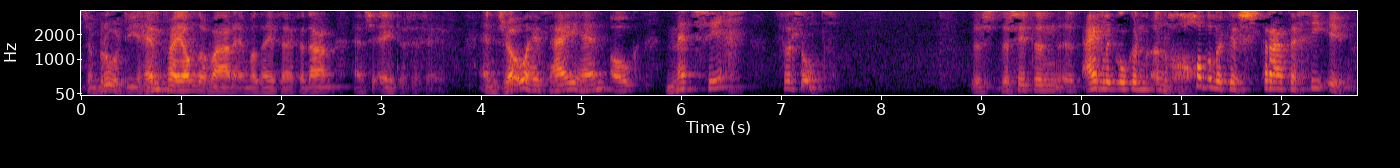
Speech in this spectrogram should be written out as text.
Zijn broers die hem vijandig waren en wat heeft hij gedaan? Hij heeft ze eten gegeven. En zo heeft hij hen ook met zich verzond. Dus er zit een, eigenlijk ook een, een goddelijke strategie in.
